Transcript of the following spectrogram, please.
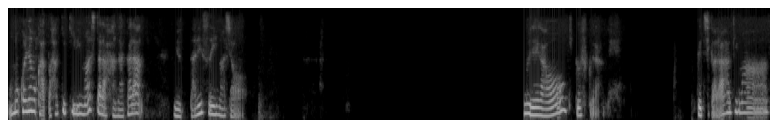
もうこれでもかと吐き切りましたら鼻からゆったり吸いましょう。胸が大きく膨らんで、口から吐きます。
